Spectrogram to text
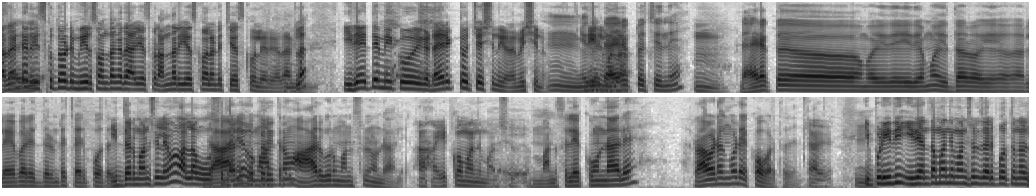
అదంటే రిస్క్ తోటి మీరు సొంతంగా తయారు చేసుకోవాలి అందరు చేసుకోవాలంటే చేసుకోలేరు కదా అట్లా? ఇదైతే మీకు ఇక డైరెక్ట్ వచ్చేసింది కదా మిషన్ ఇది డైరెక్ట్ వచ్చింది. డైరెక్ట్ ఇది ఇదేమో ఇద్దరు లేబర్ ఇద్దరు ఉంటే సరిపోతుంది. ఇద్దరు మనుషులేమో అలా పోస్తుండాలి దానికి ఒకరు మాత్రం ఆరుగురు మనుషులు ఉండాలి. ఎక్కువ మంది మనుషులు. మనుషులు ఎక్కువ ఉండాలి రావడం కూడా ఎక్కువ పడుతుంది. ఇప్పుడు ఇది ఇది ఎంతమంది మనుషులు సరిపోతున్నారు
